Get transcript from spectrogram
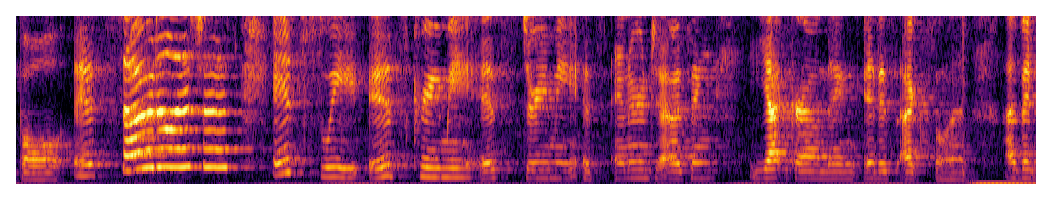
bowl. It's so delicious. It's sweet, it's creamy, it's dreamy, it's energizing yet grounding. It is excellent. I've been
